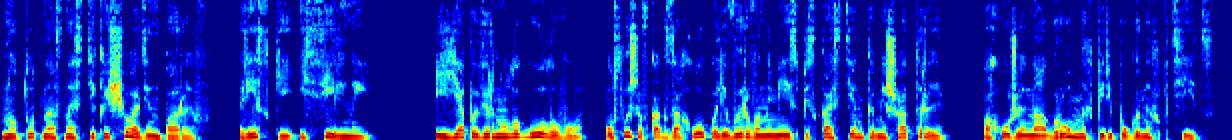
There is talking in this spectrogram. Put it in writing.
Но тут нас настиг еще один порыв, резкий и сильный. И я повернула голову, услышав, как захлопали вырванными из песка стенками шатры, похожие на огромных перепуганных птиц.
